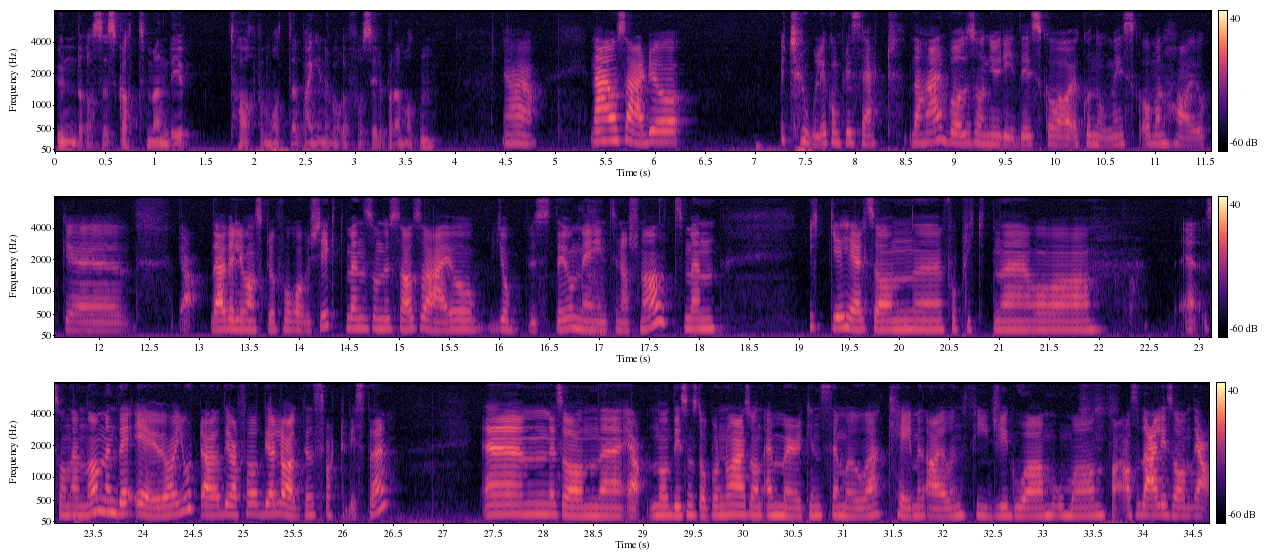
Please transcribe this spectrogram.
unndrar seg skatt, men de tar på en måte pengene våre, for å si det på den måten. Ja, ja. Nei, og så er det jo utrolig komplisert, det her. Både sånn juridisk og økonomisk. Og man har jo ikke Ja, det er veldig vanskelig å få oversikt. Men som du sa, så jo, jobbes det jo med internasjonalt. Men ikke helt sånn eh, forpliktende og eh, sånn ennå. Men det EU har gjort, er at de, fall, de har laget en svarteliste Um, sånn, ja, nå, de som står på nå, er sånn American Samoa, Cayman Island, Fiji, Guam, Oman Altså det er litt sånn, ja.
